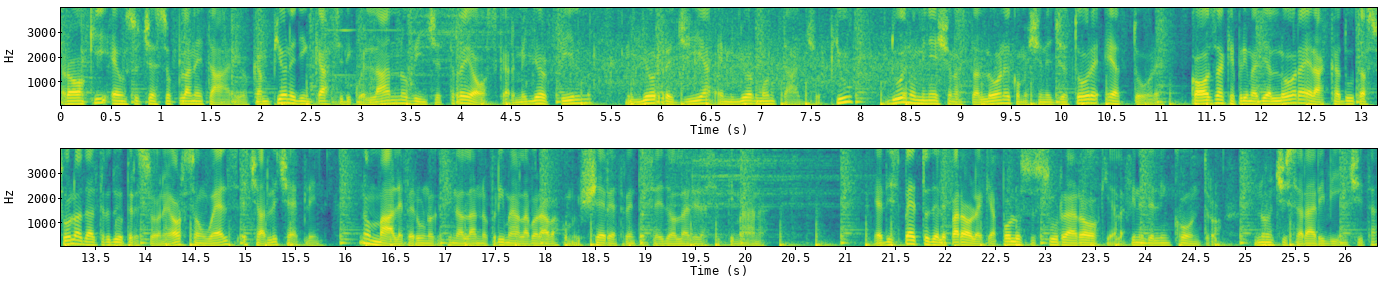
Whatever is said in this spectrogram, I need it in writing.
Rocky è un successo planetario, campione di incassi di quell'anno, vince tre Oscar, miglior film, miglior regia e miglior montaggio, più due nomination a Stallone come sceneggiatore e attore, cosa che prima di allora era accaduta solo ad altre due persone, Orson Welles e Charlie Chaplin. Non male per uno che fino all'anno prima lavorava come usciere a 36 dollari la settimana. E a dispetto delle parole che Apollo sussurra a Rocky alla fine dell'incontro, non ci sarà rivincita,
